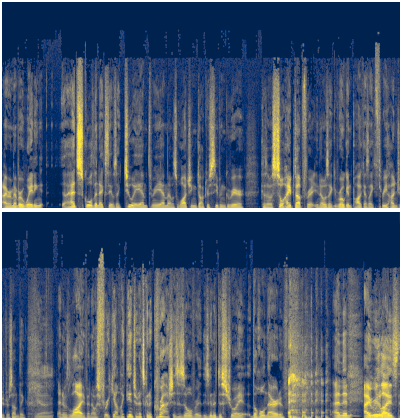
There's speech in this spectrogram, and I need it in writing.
I remember waiting. I had school the next day. It was like 2 a.m., 3 a.m. I was watching Dr. Stephen Greer because I was so hyped up for it. You know, it was like Rogan podcast, like 300 or something. Yeah. and it was live and I was freaking out. I'm like, the internet's gonna crash. This is over. He's gonna destroy the whole narrative. and then I realized,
